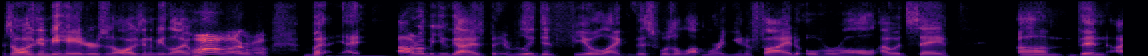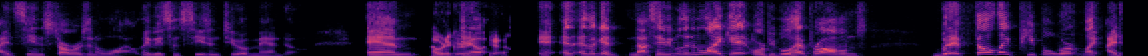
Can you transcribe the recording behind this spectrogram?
there's always going to be haters. There's always going to be like, oh, but I, I don't know about you guys, but it really did feel like this was a lot more unified overall. I would say um, than I'd seen Star Wars in a while, maybe since season two of Mando. And I would agree. You know, yeah. And, and again, not saying people didn't like it or people had problems, but it felt like people weren't like I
